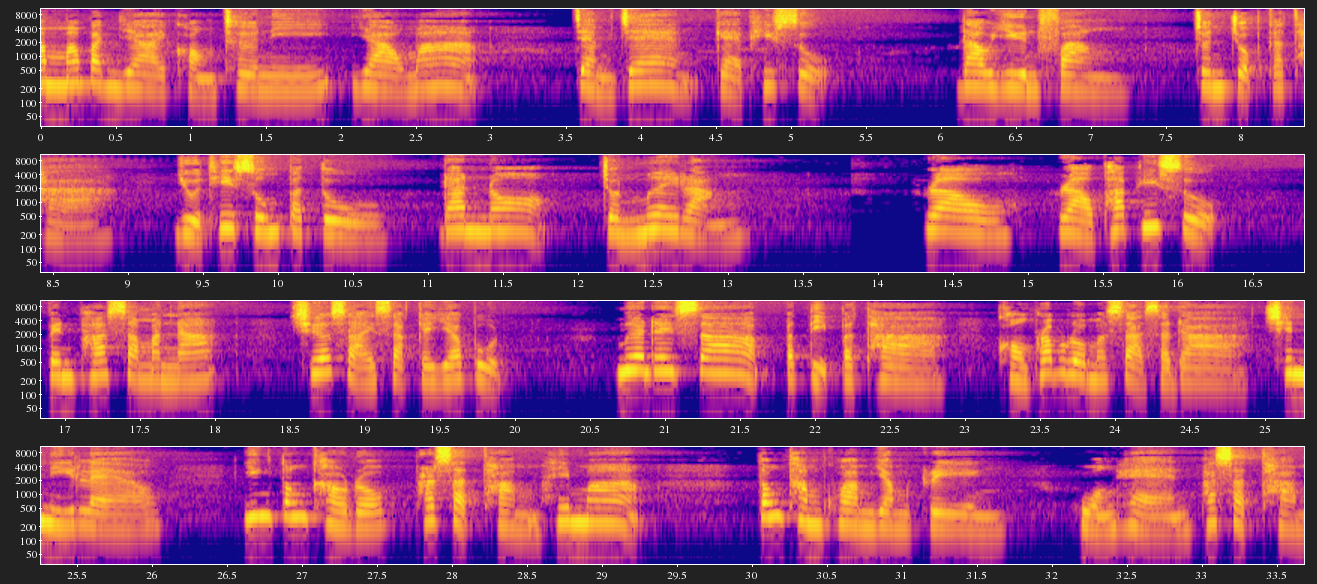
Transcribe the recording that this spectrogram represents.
ธรรมบรรยายของเธอนี้ยาวมาก แจ่มแจ้งแก่พิสุเรายืนฟัง จนจบคาถา อยู่ที่ซุ้มประตู ด้านนอกจนเมื่อยหลัง เราเราพระพิสุ เป็นพระสมณะ เชื้อสายสักยบุตร เมื่อได้ทราบปฏิปทาของพระบรมศาสดา เช่นนี้แล้ว ยิ่งต้องเคารพพระสัตธรรมให้มาก ต้องทำความยำเกรงหวงแหนพระสัตธรรม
